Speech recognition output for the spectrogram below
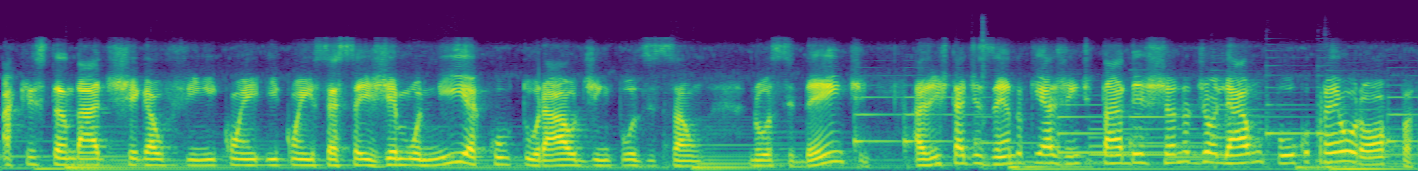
a cristandade chega ao fim e com, e com isso essa hegemonia cultural de imposição no Ocidente, a gente está dizendo que a gente está deixando de olhar um pouco para a Europa.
